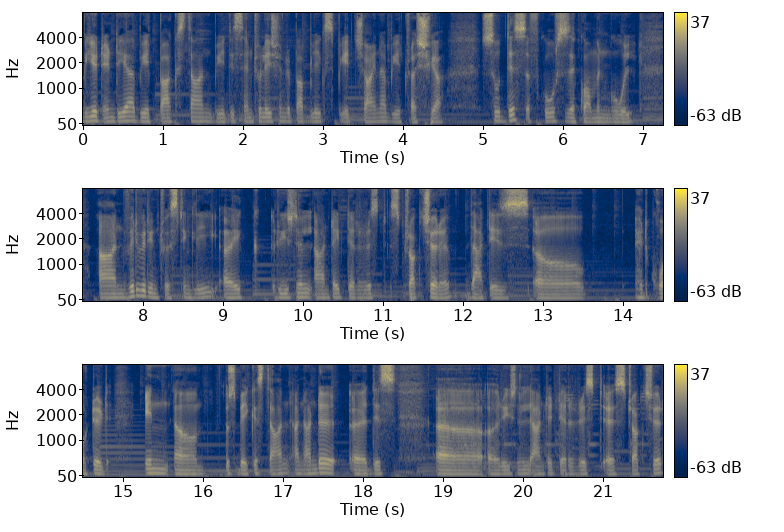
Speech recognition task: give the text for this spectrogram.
be it India be it Pakistan be it the central Asian republics be it China be it Russia so this of course is a common goal and very very interestingly ایک ریجنل اینٹی ٹیررسٹ اسٹرکچر ہے that is head in Uzbekistan and under this regional anti terrorist structure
